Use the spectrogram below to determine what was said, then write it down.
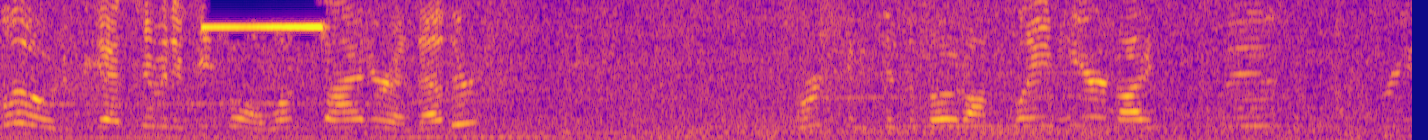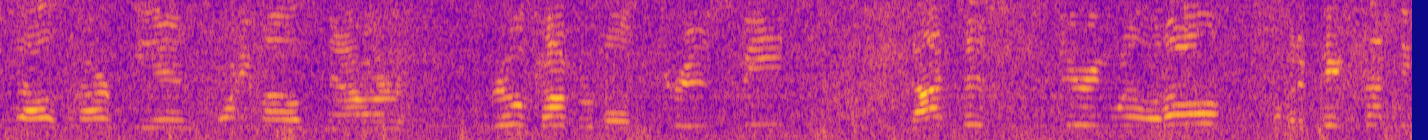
load if you got too many people on one side or another. So we're just gonna get the boat on plane here, nice and smooth, 3,000 RPM, 20 miles an hour, real comfortable cruise speed, not touching the steering wheel at all. I'm gonna pick something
